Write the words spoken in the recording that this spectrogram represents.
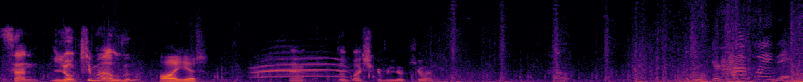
Sen Loki mi aldın? Hayır. He, burada başka bir Loki var. You're halfway there.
